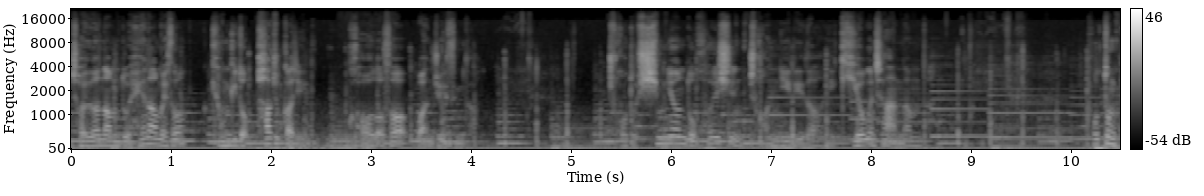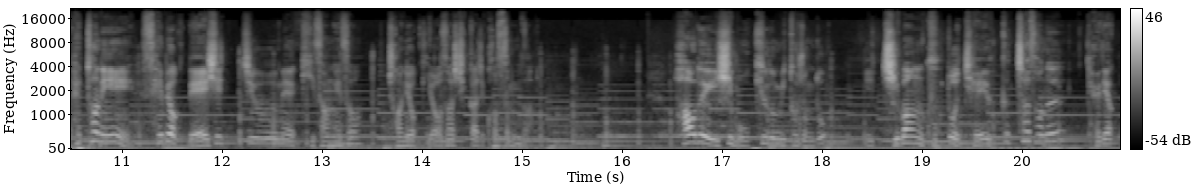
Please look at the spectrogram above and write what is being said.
전라남도 해남에서 경기도 파주까지 걸어서 완주했습니다. 저도 10년도 훨씬 전 일이라 이 기억은 잘 안 납니다. 보통 패턴이 새벽 4시쯤에 기상해서 저녁 6시까지 걷습니다. 하루에 25km 정도? 이 지방 국도 제일 끝차선을 대략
